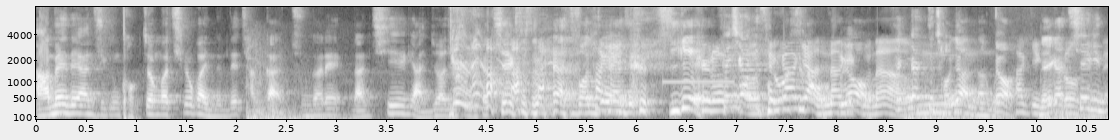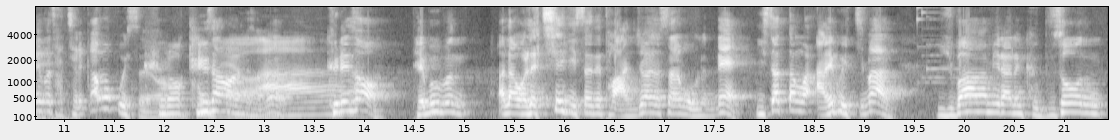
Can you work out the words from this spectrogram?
암에 대한 지금 걱정과 치료가 있는데 잠깐 중간에 난 치액이 안 좋아졌으니까 치액 수술을 해야지 먼저 하긴 해야지 그- 이게 그렇죠. 생각이, 생각이 안. 나겠구나. 생각도 음. 전혀 안 나고요 하긴 내가 그러겠네. 치액 있는 것 자체를 까먹고 있어요 그렇겠네요. 그 상황에서는 아. 그래서 대부분 아, 나 원래 치액이 있었는데 더 안 좋아졌어 하고 오는데 있었던 걸 알고 있지만 유방암이라는 그 무서운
